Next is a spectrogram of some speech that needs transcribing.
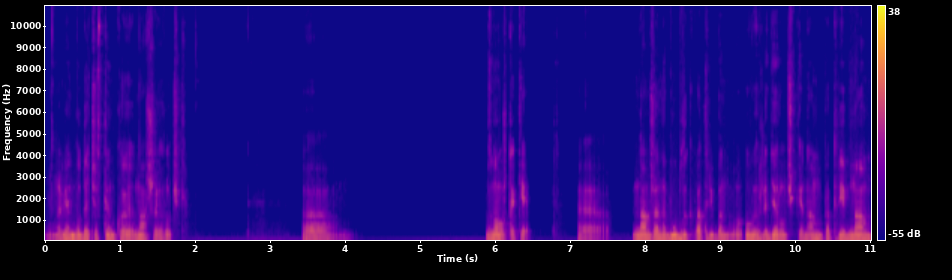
він буде частинкою нашої ручки. Е, знову ж таки, е, нам же не бублик потрібен у вигляді ручки, нам потрібна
